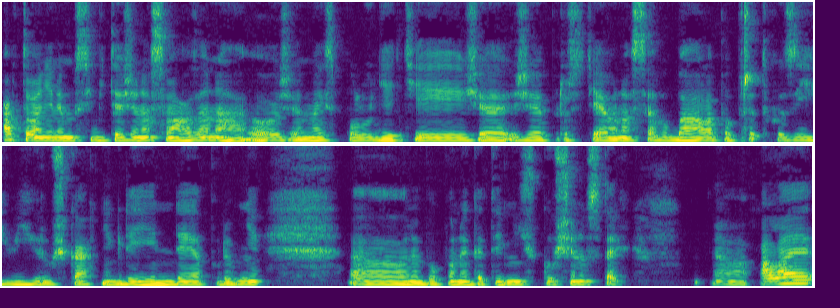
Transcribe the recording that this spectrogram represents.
a to ani nemusí být žena svázaná, jo? že mají spolu děti, že, že prostě ona se ho bála po předchozích výhruškách někdy jindy a podobně, nebo po negativních zkušenostech. Ale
